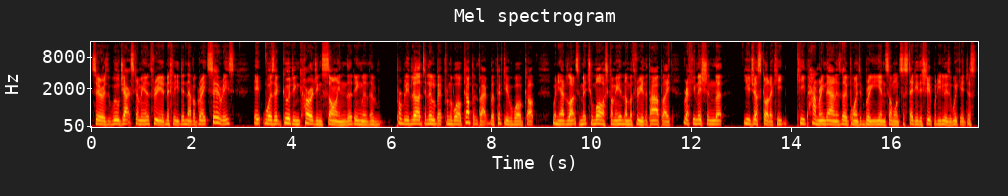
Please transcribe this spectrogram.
series, Will Jacks coming in at three. Admittedly, he didn't have a great series. It was a good, encouraging sign that England have probably learned a little bit from the World Cup. In fact, the 50th World Cup, when you had the likes of Mitchell Marsh coming in number three in the power play, recognition that you just got to keep keep hammering down. There's no point in bringing in someone to steady the ship when you lose a wicket. Just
